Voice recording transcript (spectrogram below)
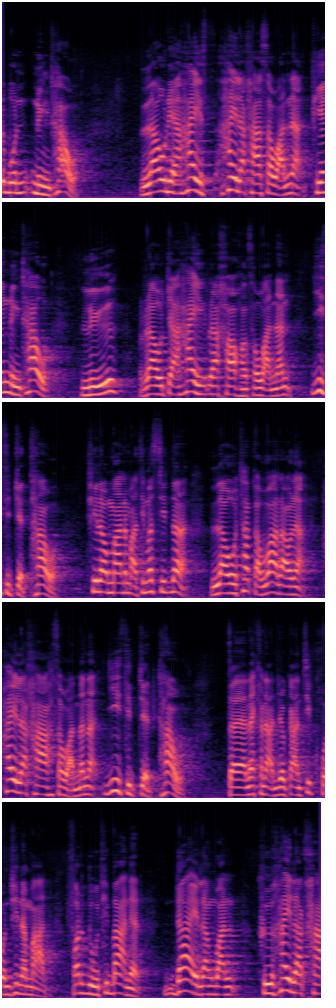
ลบุญหนึ่งเท่า เราเนี่ยให้ให้ราคาสวรรค์น่ะเพียงหนึ่งเท่า หรือเราจะให้ราคาของสวรรค์นั้น 27 เท่า ที่เรามานมาดที่มัสยิดนั่นเราเท่ากับว่าเราเนี่ยให้ราคาสวรรค์นั้นน่ะ27 เท่า แต่ในขณะเดียวกันที่คนที่นมาดฟัรดูที่บ้านเนี่ยได้รางวัลคือให้ราคา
